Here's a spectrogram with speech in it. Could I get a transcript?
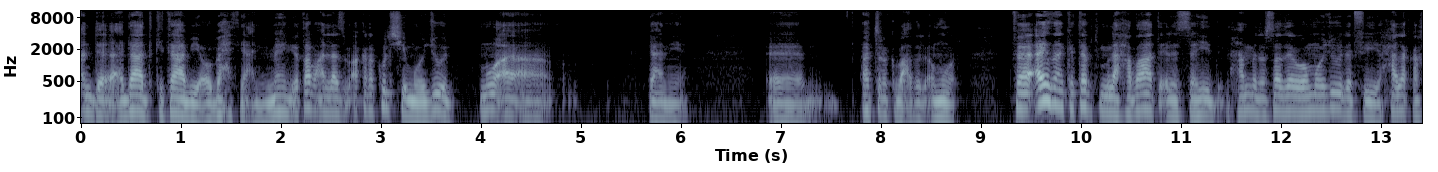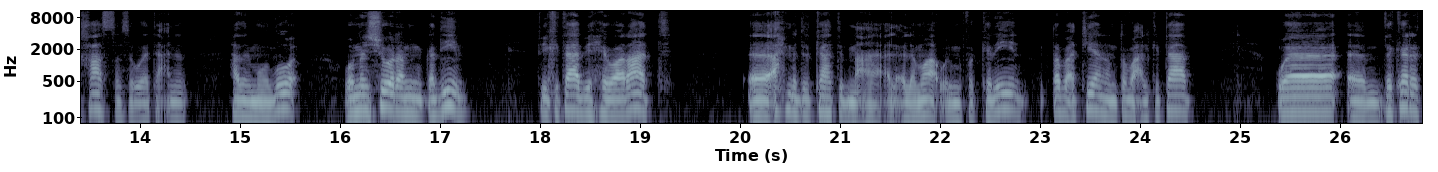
عند اعداد كتابي أو بحثي عن المهدي طبعا لازم أقرأ كل شيء موجود مو آه، يعني آه، أترك بعض الأمور. فايضا كتبت ملاحظات إلى السيد محمد الصدر وموجودة في حلقة خاصة سويتها عن هذا الموضوع ومنشورة من قديم في كتابي حوارات أحمد الكاتب مع العلماء والمفكرين. طبعتين من طبع الكتاب. وذكرت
